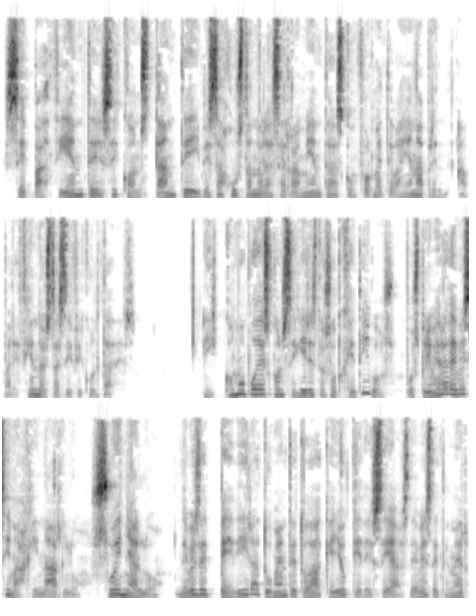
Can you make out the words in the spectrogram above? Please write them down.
sé paciente, sé constante y ves ajustando las herramientas conforme te vayan apareciendo estas dificultades. ¿Y cómo puedes conseguir estos objetivos? Pues primero debes imaginarlo, suéñalo, debes de pedir a tu mente todo aquello que deseas, debes de tener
